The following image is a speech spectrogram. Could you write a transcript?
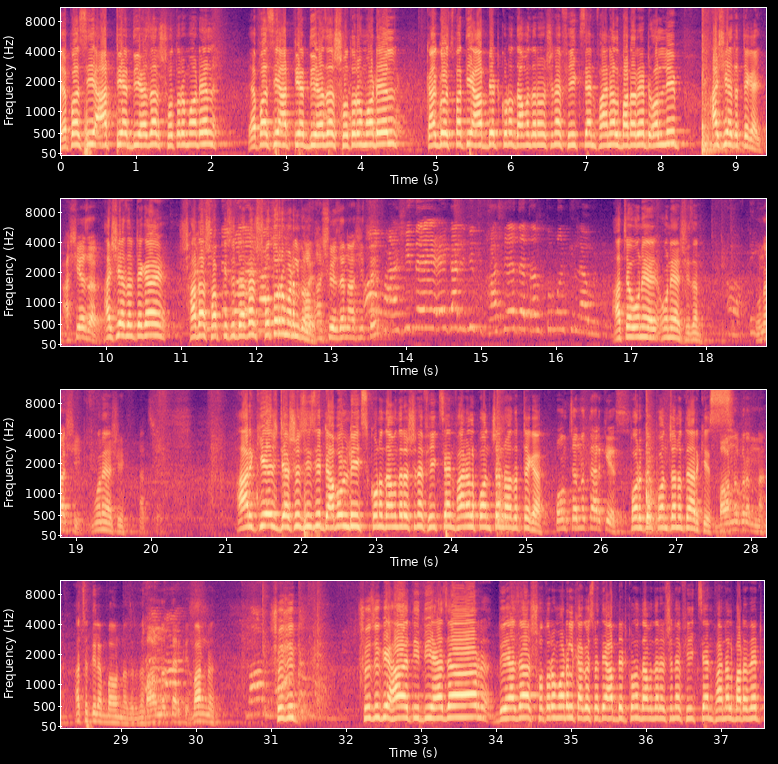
অ্যাপাসি আট টিয়ার দুই হাজার সতেরো মডেল অ্যাপাসি আট টিয়ার দুই হাজার সতেরো মডেল। কাগজপাতি আপডেট কোনো দাম দাম না fix and final butter rate only আশি হাজার টাকায়। আশি হাজার? আশি হাজার টাকায় সাদা সব কিছু দাদা সতেরো মডেল করে আশি হাজার আশিতে? আচ্ছা উনে উনআশি যান উনাশি উনআশি। আচ্ছা। আর কি এস দেড়শো সিসি ডাবল ডিস্ক কোনো দাম দর না ফিক্স অ্যান্ড ফাইনাল পঞ্চান্ন হাজার টাকা। পঞ্চান্নতে আর কেস পর পঞ্চান্নতে আর কেস বাউন্ন করেন না। আচ্ছা দিলাম বাউন্ন হাজার। বাউন্নতে আর কেস বাউন্ন। সুযোগ সুযোগী হায়াতি দুই হাজার দুই হাজার সতেরো মডেল কাগজপাতি আপডেট কোনো দাম দর না fix and final butter rate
